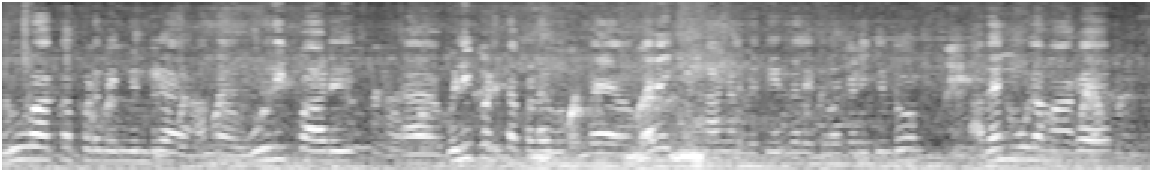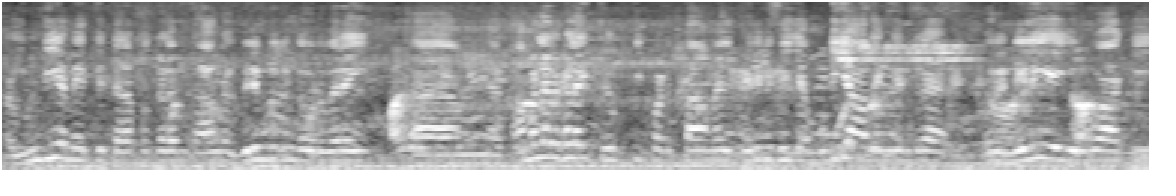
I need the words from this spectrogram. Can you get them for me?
உருவாக்கப்படும் என்கின்ற அந்த உறுதிப்பாடு வெளிப்படுத்தப்பட வரைக்கும் நாங்கள் இந்த தேர்தலை புறக்கணிக்கின்றோம். அதன் மூலமாக இந்திய மேற்கு தரப்புகளும் தாங்கள் விரும்புகின்ற ஒருவரை தமிழர்களை திருப்திப்படுத்தாமல் தெரிவு செய்ய முடியாது என்கின்ற ஒரு நிலையை உருவாக்கி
